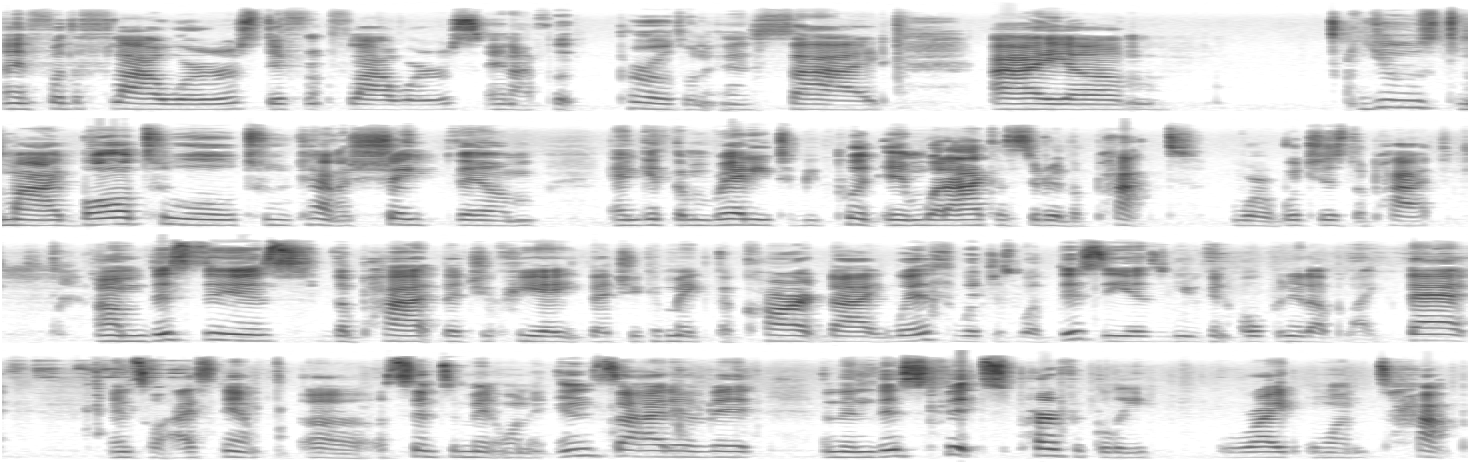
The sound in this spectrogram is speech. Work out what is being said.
and for the flowers, different flowers, and I put pearls on the inside. I um, used my ball tool to kind of shape them and get them ready to be put in what I consider the pot, or which is the pot. Um, this is the pot that you create that you can make the card die with, which is what this is. And you can open it up like that. And so I stamped uh, a sentiment on the inside of it. And then this fits perfectly right on top,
